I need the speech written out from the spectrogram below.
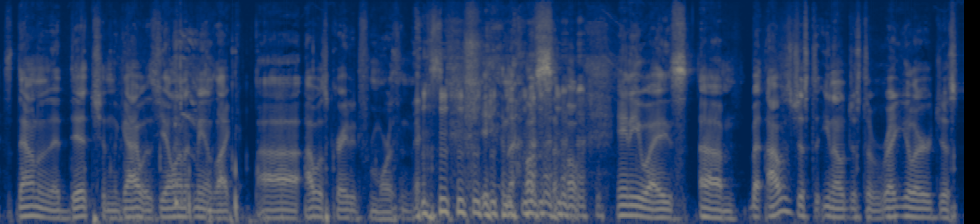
it's down in a ditch, and the guy was yelling at me. I was like, uh, I was created for more than this, you know. So, anyways, um, but I was just you know just a regular just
